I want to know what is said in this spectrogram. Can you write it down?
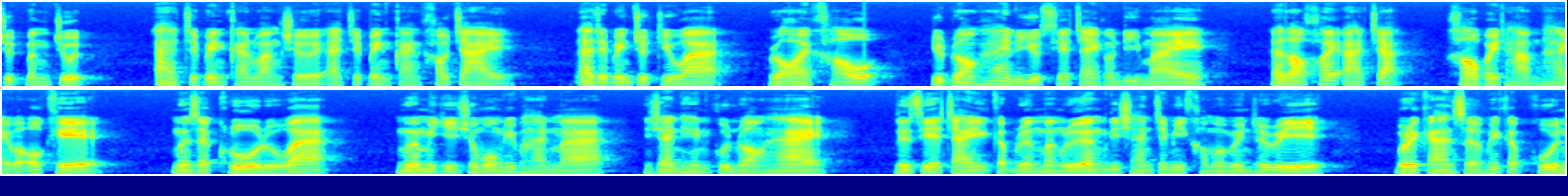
จุดบางจุด อาจจะเป็นการวางเฉย อาจจะเป็นการเข้าใจ อาจจะเป็นจุดที่ว่ารอให้เขาหยุดร้องไห้หรือหยุดเสียใจก่อนดีไหมแล้วเราค่อยอาจจะเข้าไปถามไถ่ว่าโอเค เมื่อสักครู่หรือว่าเมื่อไม่กี่ชั่วโมงที่ผ่านมาดิฉันเห็นคุณร้องไห้ รือเสียใจกับเรื่องบางเรื่อง ดิฉันจะมี complimentary บริการเสริมให้กับคุณ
